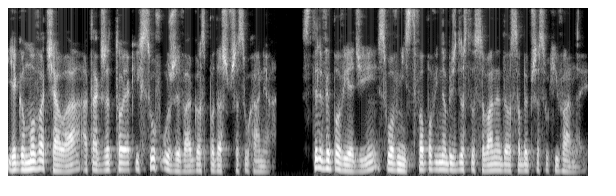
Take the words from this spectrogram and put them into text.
jego mowa ciała, a także to, jakich słów używa gospodarz przesłuchania. Styl wypowiedzi, słownictwo powinno być dostosowane do osoby przesłuchiwanej.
